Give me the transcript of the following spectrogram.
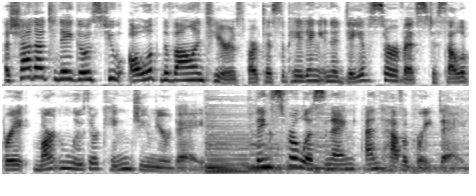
A shout out today goes to all of the volunteers participating in a day of service to celebrate Martin Luther King Jr. Day. Thanks for listening and have a great day.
